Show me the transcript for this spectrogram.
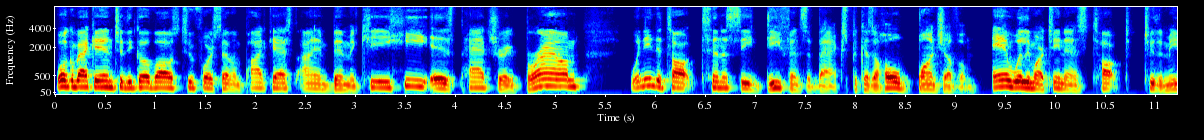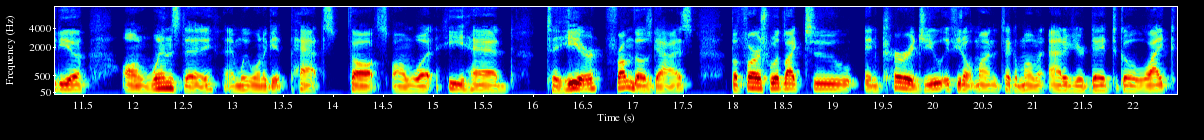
Welcome back into the Go Vols 247 podcast. I am Ben McKee. He is Patrick Brown. We need to talk Tennessee defensive backs because a whole bunch of them and Willie Martinez talked to the media on Wednesday, and we want to get Pat's thoughts on what he had to hear from those guys. But first, would like to encourage you, if you don't mind, to take a moment out of your day to go like,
